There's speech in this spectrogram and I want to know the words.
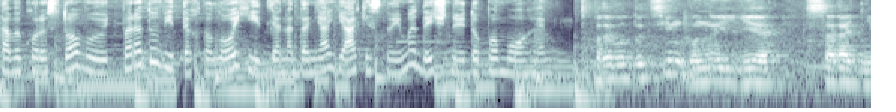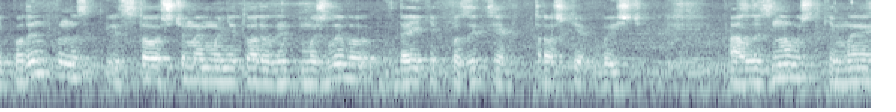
та використовують передові технології для надання якісної медичної допомоги. З приводу цін вони є середні по ринку з того, що ми моніторили, можливо, в деяких позиціях трошки вище. Але знову ж таки ми е,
